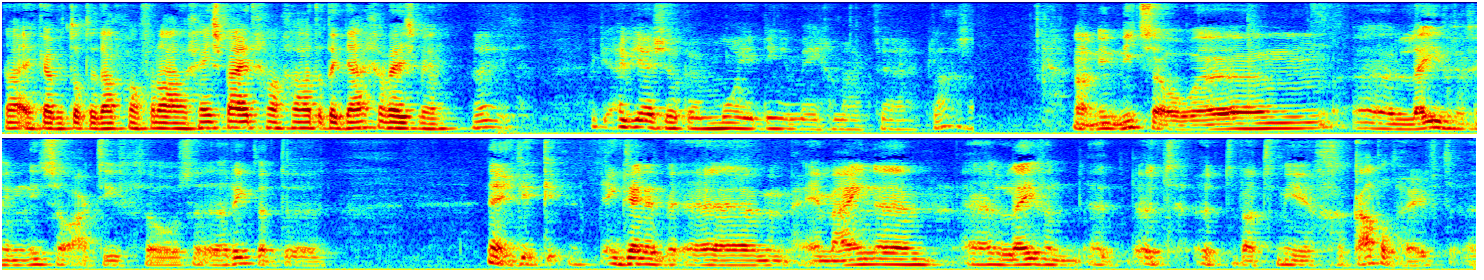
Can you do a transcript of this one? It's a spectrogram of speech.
nou, ik heb er tot de dag van vandaag geen spijt van gehad dat ik daar geweest ben. Nee. Heb, jij zulke mooie dingen meegemaakt, eh Klaas? Nou, niet, niet zo ehm eh, levendig en niet zo actief zoals eh, Rick dat. Eh. nee, ik, ik, ik denk dat ehm, in mijn ehm, eh, leven het, het, het wat meer gekabbeld heeft. eh,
